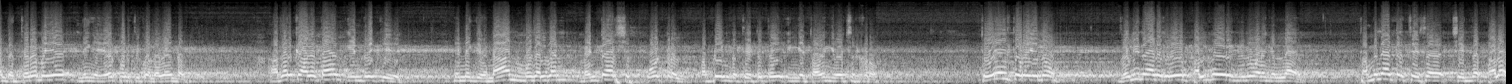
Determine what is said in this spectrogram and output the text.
அந்த திறமையை நீங்க ஏற்படுத்திக் கொள்ள வேண்டும். அதற்காகத்தான் இன்றைக்கு இன்னைக்கு நான் முதல்வன் மென்டார்ஷிப் போர்ட்டல் அப்படின்ற திட்டத்தை இங்கே தொடங்கி வச்சிருக்கிறோம். தொழில் துறையிலும் வெளிநாடுகளிலும் பல்வேறு நிறுவனங்கள்ல தமிழ்நாட்டை சேர்ந்த பல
